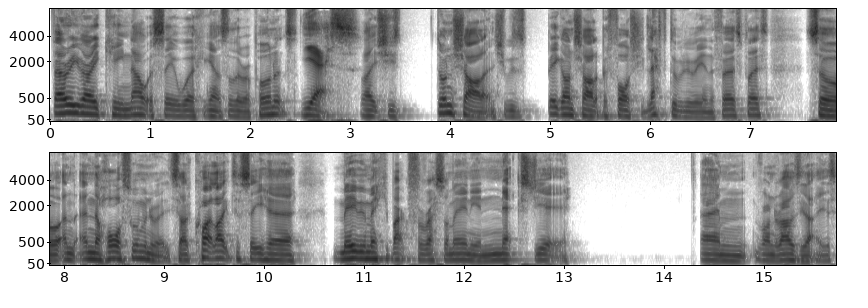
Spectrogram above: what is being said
very, very keen now to see her work against other opponents. yes. Like she's done Charlotte, and she was big on Charlotte before she left WWE in the first place. So and and the horsewoman really. So I'd quite like to see her maybe make it back for WrestleMania next year. Um, Ronda Rousey, that is,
